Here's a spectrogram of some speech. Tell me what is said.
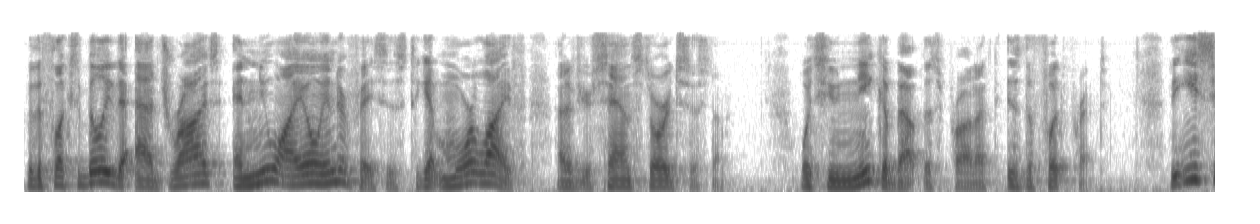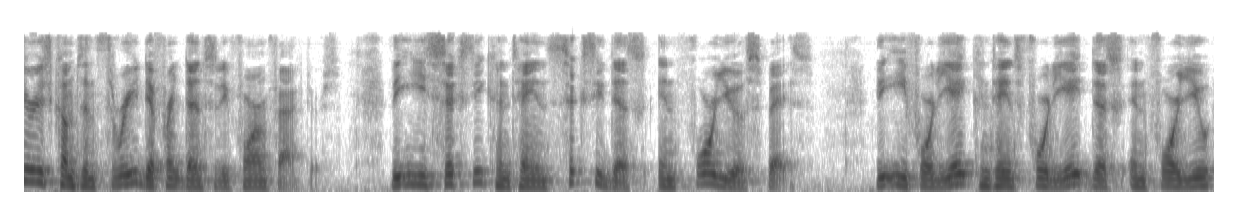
with the flexibility to add drives and new I/O interfaces to get more life out of your SAN storage system. What's unique about this product is the footprint. The E-Series comes in three different density form factors. The E60 contains 60 disks in 4U of space. The E48 contains 48 disks in 4U,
